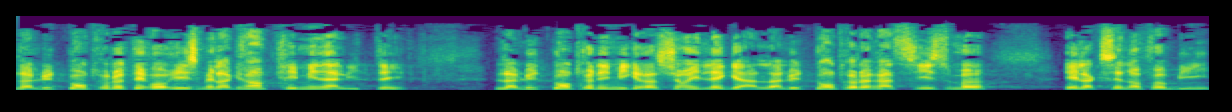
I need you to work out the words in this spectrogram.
la lutte contre le terrorisme et la grande criminalité la lutte contre l'immigration illégale la lutte contre le racisme et la xénophobie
